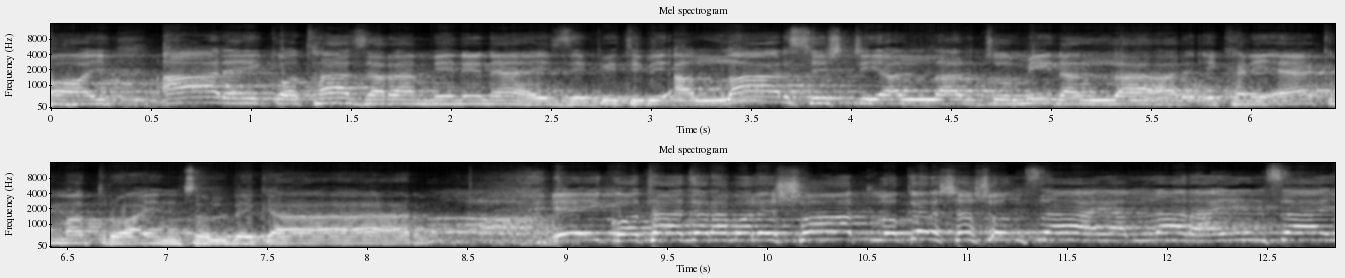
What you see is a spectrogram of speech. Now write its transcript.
হয়। আর এই কথা যারা মেনে নেয় যে পৃথিবী আল্লাহর সৃষ্টি, আল্লাহর জমিন, আল্লাহর এখানে একমাত্র আইন চলবে কার? এই কথা যারা বলে, সৎ লোকের শাসন চায় আল্লাহর আইন চায়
